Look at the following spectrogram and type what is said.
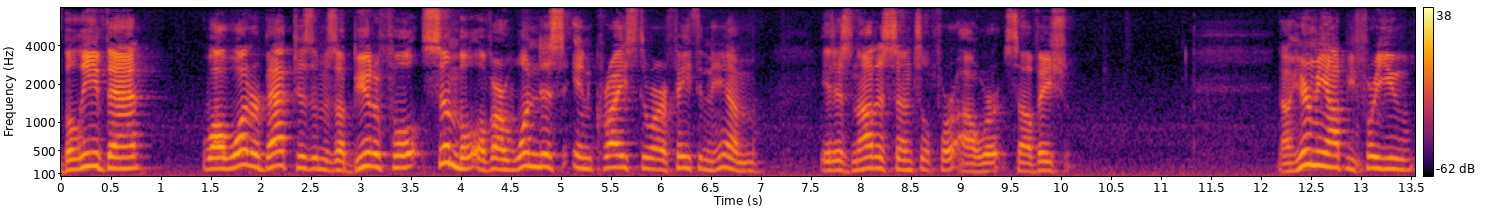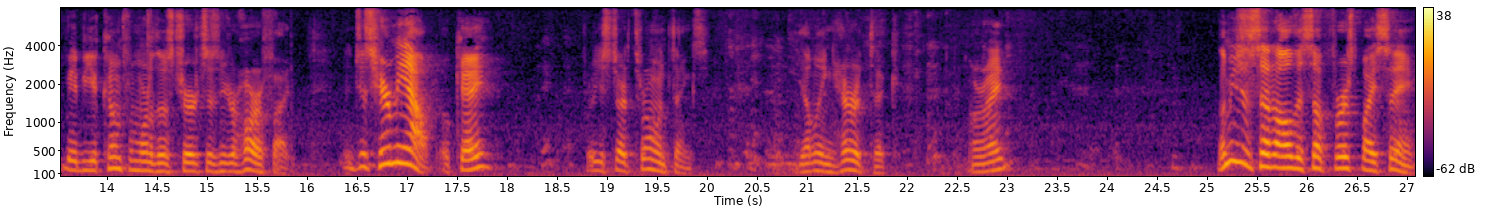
believe that while water baptism is a beautiful symbol of our oneness in Christ through our faith in Him, it is not essential for our salvation. Now, hear me out before you, maybe you come from one of those churches and you're horrified. Just hear me out, okay? Before you start throwing things, yelling heretic, all right? Let me just set all this up first by saying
